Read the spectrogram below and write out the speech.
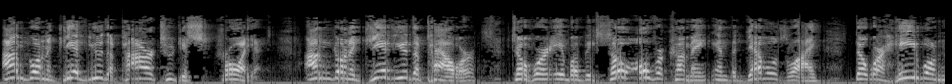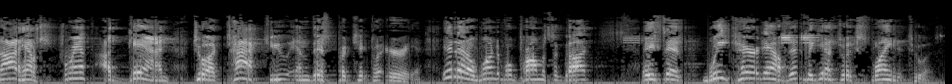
I'm going to give you the power to destroy it. I'm going to give you the power to where it will be so overcoming in the devil's life that where he will not have strength again to attack you in this particular area. Isn't that a wonderful promise of God? He says, we tear down, then begins to explain it to us.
